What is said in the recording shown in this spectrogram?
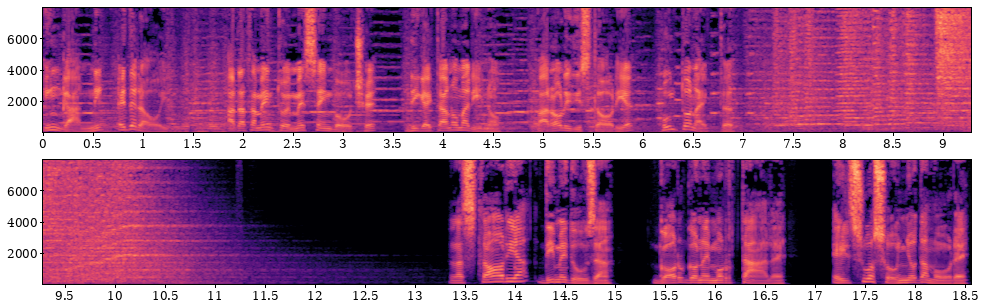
inganni ed eroi. Adattamento e messa in voce di Gaetano Marino. Parolidistorie.net. La storia di Medusa, Gorgone mortale, e il suo sogno d'amore.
